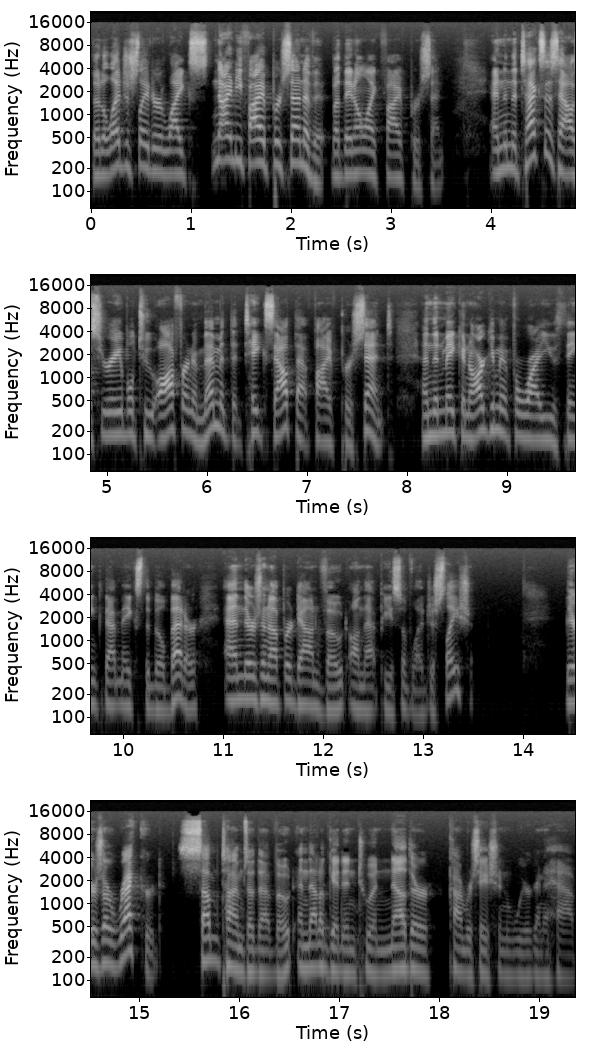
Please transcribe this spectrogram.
that a legislator likes 95% of it, but they don't like 5%. And in the Texas House, you're able to offer an amendment that takes out that 5% and then make an argument for why you think that makes the bill better. And there's an up or down vote on that piece of legislation. There's a record sometimes of that vote, and that'll get into another conversation we're going to have.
